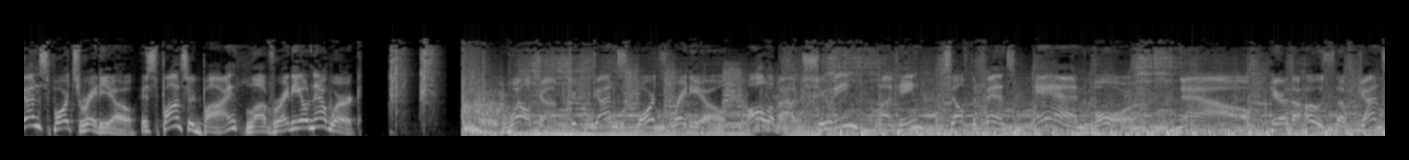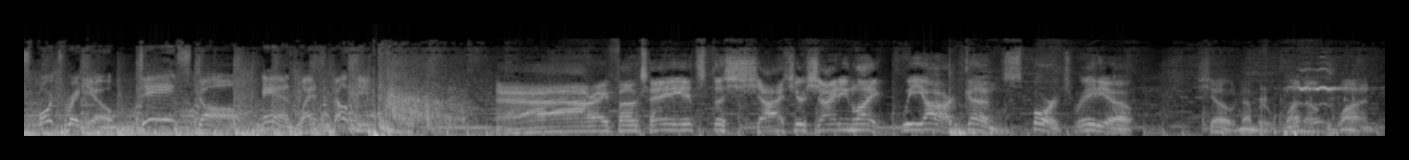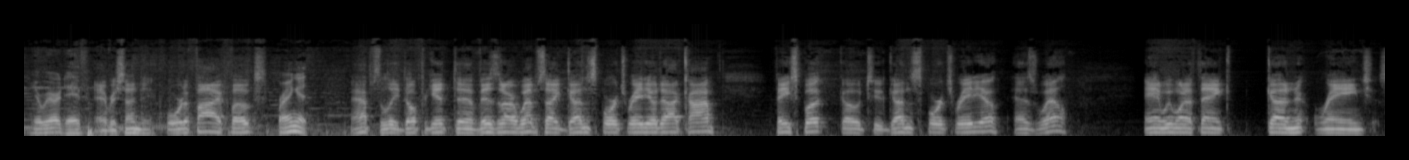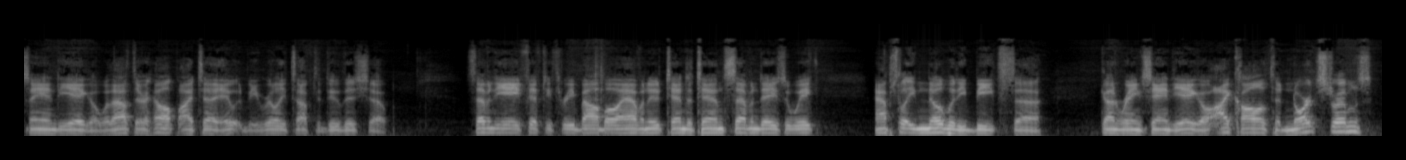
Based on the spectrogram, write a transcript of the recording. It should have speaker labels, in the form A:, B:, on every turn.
A: Gun Sports Radio is sponsored by Love Radio Network. Welcome to Gun Sports Radio, all about shooting, hunting, self defense, and more. Now, here are the hosts of Gun Sports Radio, Dave Stahl and Lance Pelkey.
B: All right, folks. Hey, it's the shot. It's your shining light. We are Gun Sports Radio, show number 101.
C: Here we are, Dave.
B: Every Sunday, 4 to 5, folks.
C: Bring it.
B: Absolutely. Don't forget to visit our website, gunsportsradio.com. Facebook, go to Gun Sports Radio as well. And we want to thank Gun Range San Diego. Without their help, I tell you, it would be really tough to do this show. 7853 Balboa Avenue, 10 to 10, seven days a week. Absolutely nobody beats uh, Gun Range San Diego. I call it the Nordstrom's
